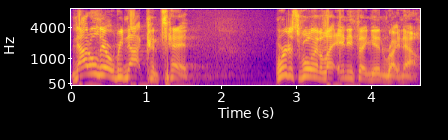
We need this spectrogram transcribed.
not only are we not content, we're just willing to let anything in right now.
